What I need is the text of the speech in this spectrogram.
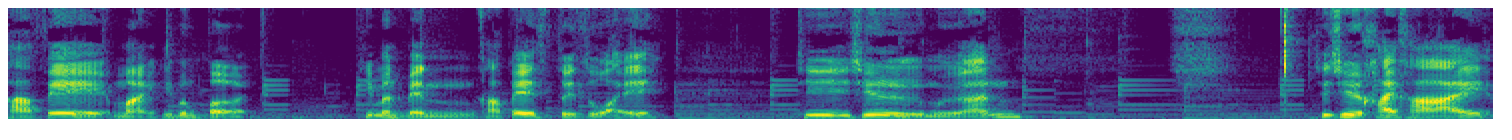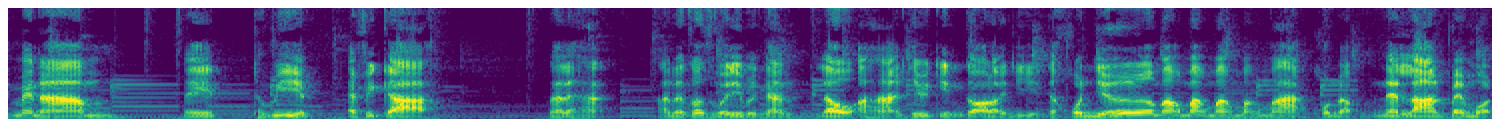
คาเฟ่ใหม่ที่เพิ่งเปิด ที่มันเป็นคาเฟ่สวยๆที่ชื่อเหมือน ที่ชื่อคล้ายๆ แม่น้ำในทวีปแอฟริกานั่นแหละฮะอันนั้นก็สวยดีเหมือนกัน แล้วอาหารที่ไปกินก็อร่อยดี แต่คนเยอะมากมากมากมากมากคนแบบแน่นร้านไปหมด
